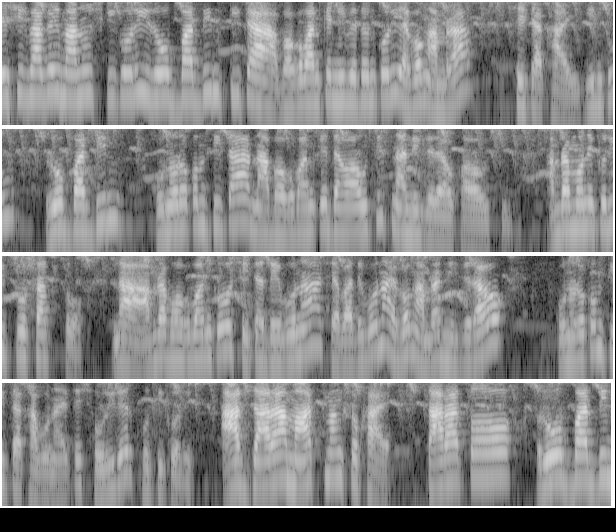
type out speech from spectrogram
বেশিরভাগই মানুষ কি করি? রোববার দিন তিতা ভগবানকে নিবেদন করি এবং আমরা সেটা খাই। কিন্তু রোববার দিন কোনো রকম তিতা না ভগবানকে দেওয়া উচিত, না নিজেরাও খাওয়া উচিত। আমরা মনে করি প্রসাদ তো না, আমরা ভগবানকেও সেটা দেব না, সেবা দেব না এবং আমরা নিজেরাও কোনো রকম তিতা খাব না, এতে শরীরের ক্ষতি করে। আর যারা মাছ, মাংস খায়, তারা তো রোববার দিন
